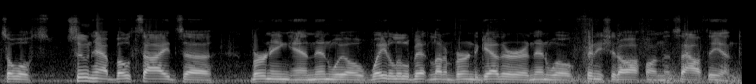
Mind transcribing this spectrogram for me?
so we'll soon have both sides uh, burning, and then we'll wait a little bit and let them burn together, and then we'll finish it off on the south end.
